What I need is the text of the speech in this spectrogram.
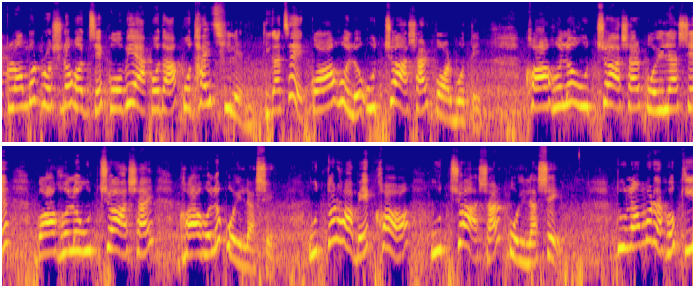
এক নম্বর প্রশ্ন হচ্ছে, কবি একদা কোথায় ছিলেন? ঠিক আছে? ক হলো উচ্চ আশার পর্বতে। খ হলো উচ্চ আশার কৈলাসে, গ হলো উচ্চ আশায়, ঘ হলো কৈলাসে। উত্তর হবে খ, উচ্চ আশার কৈলাসে। দু নম্বর দেখো, কি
